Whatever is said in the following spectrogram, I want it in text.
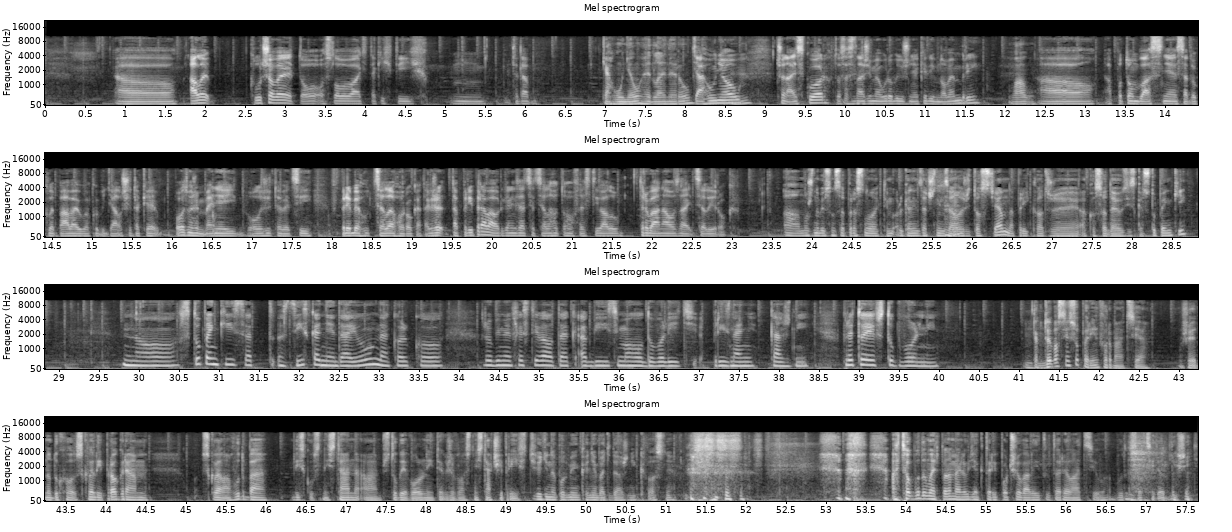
Uh, ale kľúčové je to oslovovať takých tých um, teda ťahúňov, headlinerov. Ťahúňov, mm-hmm. čo najskôr. To sa mm-hmm. snažíme urobiť už niekedy v novembri. Wow. A, a potom vlastne sa doklepávajú akoby ďalšie také, povedzme, že menej dôležité veci v priebehu celého roka. Takže tá príprava a organizácia celého toho festivalu trvá naozaj celý rok. A možno by som sa presunul aj k tým organizačným uh-huh. záležitostiam, napríklad, že ako sa dajú získať stupenky? No, stupenky sa t- získať nedajú, nakoľko Robíme festival tak, aby si mohol dovoliť priznaň každý. Preto je vstup voľný. Mm-hmm. Tak to je vlastne super informácia, že jednoducho skvelý program, skvelá hudba, diskusný stan a vstup je voľný, takže vlastne stačí prísť. Jediná podmienka nebať dážnik vlastne. a to budú mať podľa mňa ľudia, ktorí počúvali túto reláciu a budú sa chcieť odlišiť.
